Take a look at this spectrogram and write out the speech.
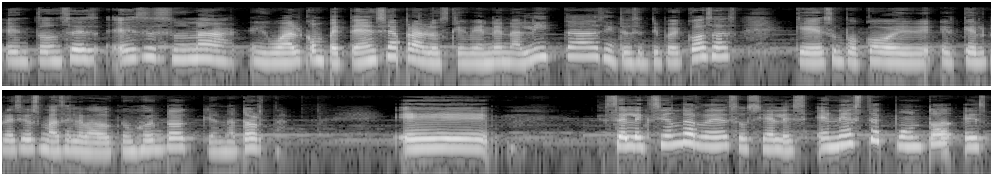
Entonces, esa es una igual competencia para los que venden alitas y todo ese tipo de cosas, que es un poco el, que el precio es más elevado que un hot dog, que una torta. Eh, selección de redes sociales. En este punto es,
